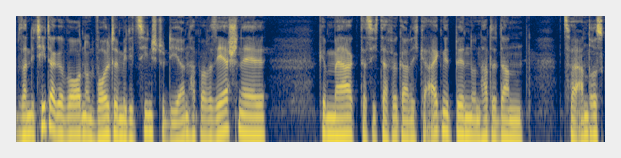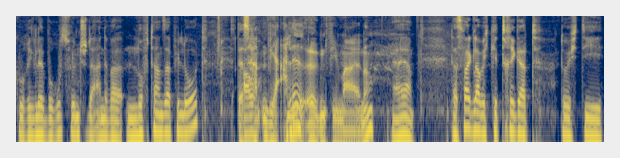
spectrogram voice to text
Sanitäter geworden und wollte Medizin studieren, habe aber sehr schnell gemerkt, dass ich dafür gar nicht geeignet bin und hatte dann zwei andere skurrile Berufswünsche. Der eine war Lufthansa-Pilot. Das Auch, hatten wir alle irgendwie mal, ne? Ja, ja. Das war, glaube ich, getriggert durch die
